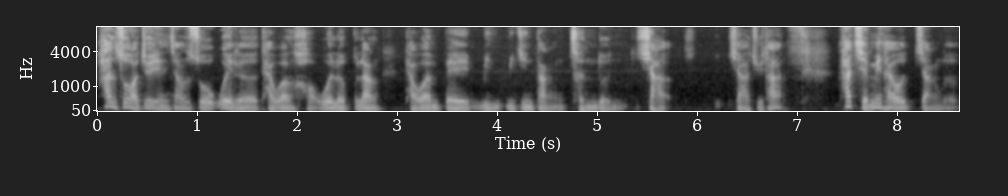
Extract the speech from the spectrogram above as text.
他的说法就有点像是说，为了台湾好，为了不让台湾被民民进党沉沦下下去，他他前面他有讲了。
